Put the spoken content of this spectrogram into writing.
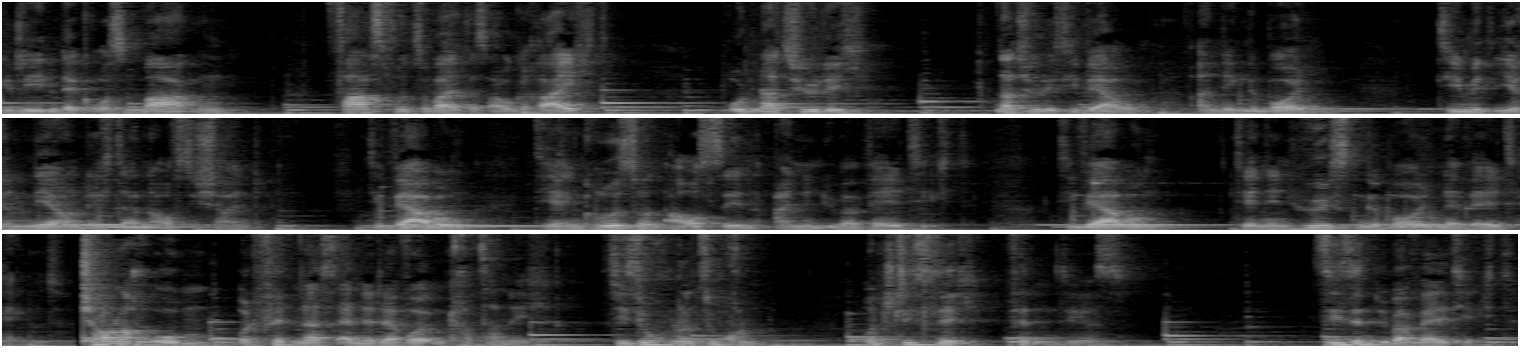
die Läden der großen Marken, Fastfood soweit das Auge reicht und natürlich, natürlich die Werbung an den Gebäuden, die mit ihren Neonlichtern auf sie scheint. Die Werbung, deren Größe und Aussehen einen überwältigt. Die Werbung, die in den höchsten Gebäuden der Welt hängt. Sie schauen nach oben und finden das Ende der Wolkenkratzer nicht. Sie suchen und suchen und schließlich finden sie es. Sie sind überwältigt.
